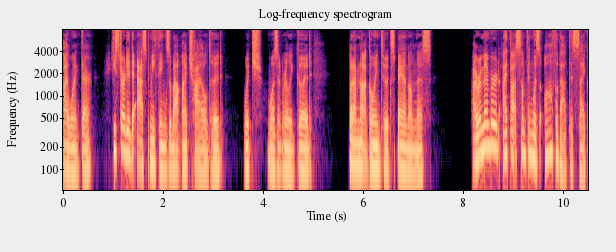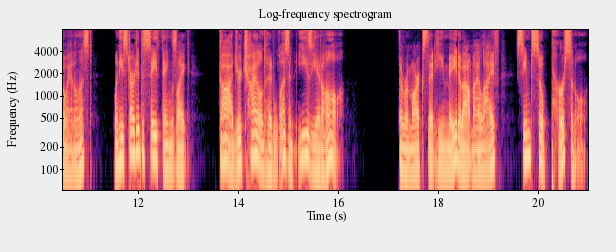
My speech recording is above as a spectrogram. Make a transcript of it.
I went there. He started to ask me things about my childhood, which wasn't really good, but I'm not going to expand on this. I remembered I thought something was off about this psychoanalyst when he started to say things like, God, your childhood wasn't easy at all. The remarks that he made about my life seemed so personal,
